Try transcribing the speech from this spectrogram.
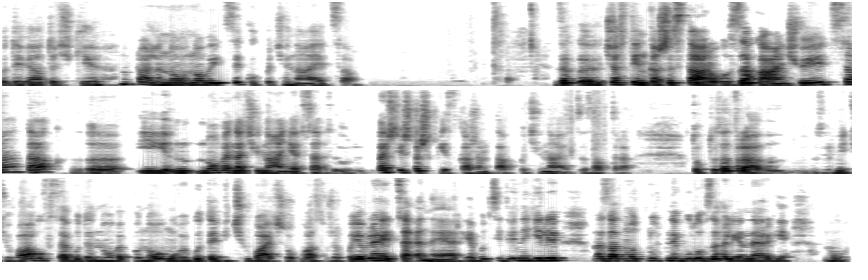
по дев'яточки. Ну, правильно, но- новий цикл починається. Е, Частинка ще старого заканчується, так? е, І нове починання. Перші шашки, скажімо так, починаються завтра. Тобто завтра е, зверніть увагу, все буде нове по-новому. Ви будете відчувати, що у вас вже появляється енергія, бо ці дві неділі назад мотнуть не було взагалі енергії. Ну,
